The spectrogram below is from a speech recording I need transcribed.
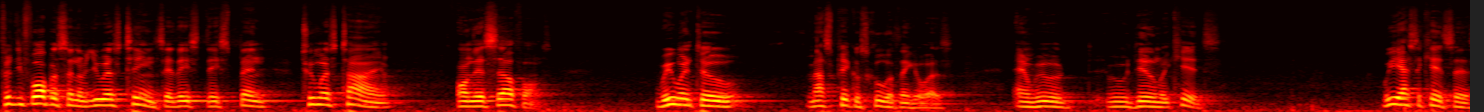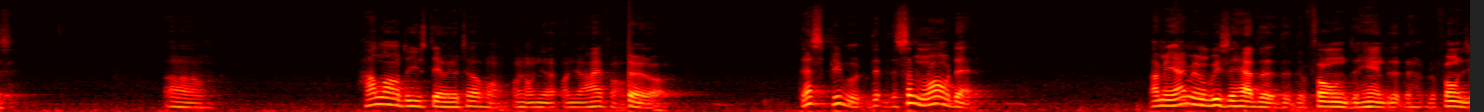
54% of U.S. teens say they, they spend too much time on their cell phones. We went to Massapequa School, I think it was, and we were, we were dealing with kids. We asked the kids this um, how long do you stay on your telephone, on your, on your iPhone? That's people, there's something wrong with that. I mean, I remember we used to have the, the, the phones, the, hand, the, the phones,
